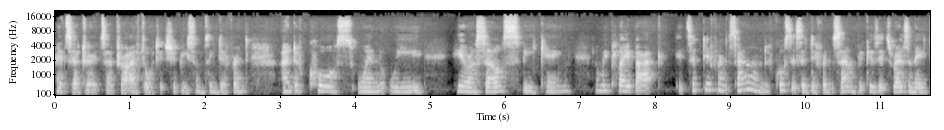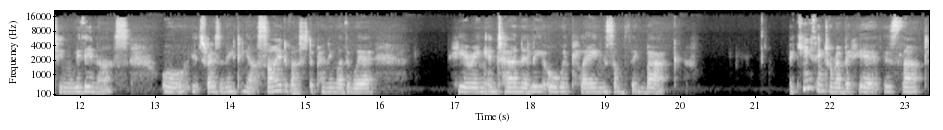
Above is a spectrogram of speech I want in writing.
etc., etc. I thought it should be something different. And of course, when we hear ourselves speaking and we play back, it's a different sound. Of course, it's a different sound because it's resonating within us or it's resonating outside of us, depending whether we're hearing internally or we're playing something back. The key thing to remember here is that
